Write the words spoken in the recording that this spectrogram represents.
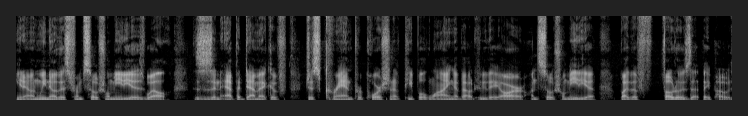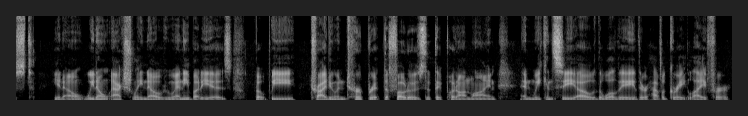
you know, and we know this from social media as well. This is an epidemic of just grand proportion of people lying about who they are on social media by the f- photos that they post. You know, we don't actually know who anybody is, but we try to interpret the photos that they put online and we can see oh the well they either have a great life or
